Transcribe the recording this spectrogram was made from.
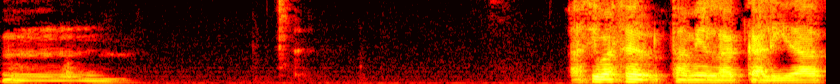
mm, así va a ser también la calidad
